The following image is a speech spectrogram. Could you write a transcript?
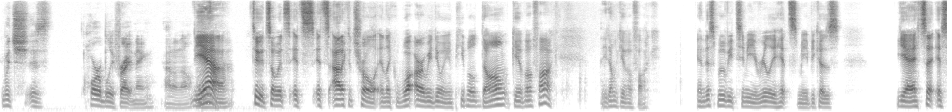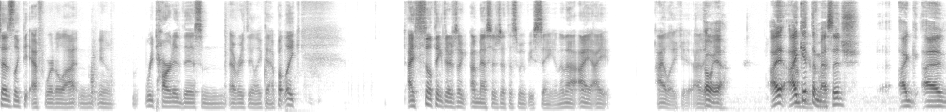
which is horribly frightening. I don't know. Yeah, dude. So it's it's it's out of control, and like, what are we doing? And people don't give a fuck. They don't give a fuck. And this movie to me really hits me because, yeah, it sa- it says like the f word a lot, and you know, retarded this and everything like that. But like, I still think there's a, a message that this movie's saying, and I I I, I like it. I, Oh yeah, I I I'm get the for it. message. I I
